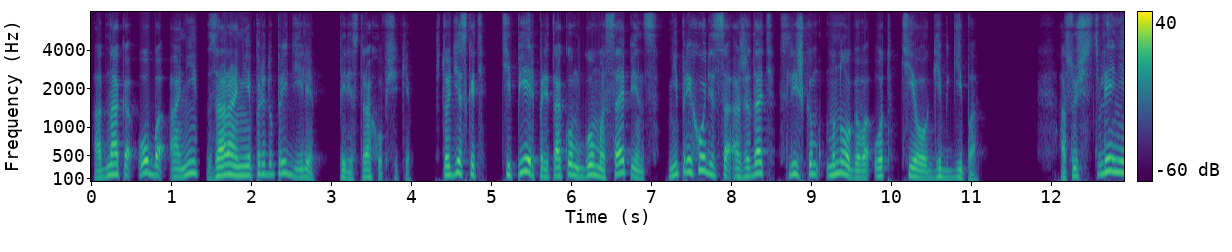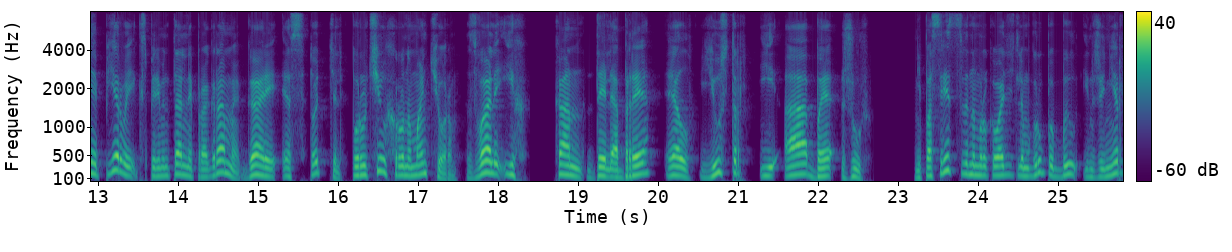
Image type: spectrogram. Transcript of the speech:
Однако оба они заранее предупредили, перестраховщики, что, дескать, теперь при таком гомо сапиенс не приходится ожидать слишком многого от Тео Гибгипа. Осуществление первой экспериментальной программы Гарри С. Тоттель поручил хрономонтерам. Звали их Кан Делябре, Л. Юстер и А. Б. Жур. Непосредственным руководителем группы был инженер,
